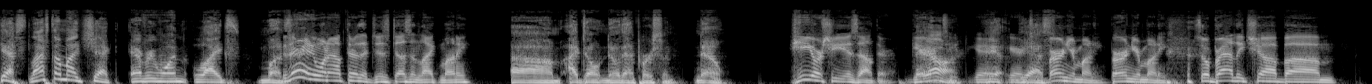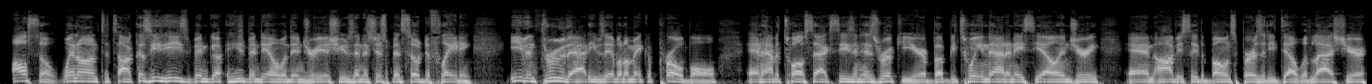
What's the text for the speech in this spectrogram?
yes. Last time I checked, everyone likes money. Is there anyone out there that just doesn't like money? Um, I don't know that person. No. He or she is out there. Guaranteed. They are. Guaranteed. Yeah, yes. Burn your money. Burn your money. so Bradley Chubb, um, also went on to talk because he, he's been go, he's been dealing with injury issues and it's just been so deflating. Even through that, he was able to make a Pro Bowl and have a 12 sack season his rookie year. But between that and ACL injury and obviously the bone spurs that he dealt with last year,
